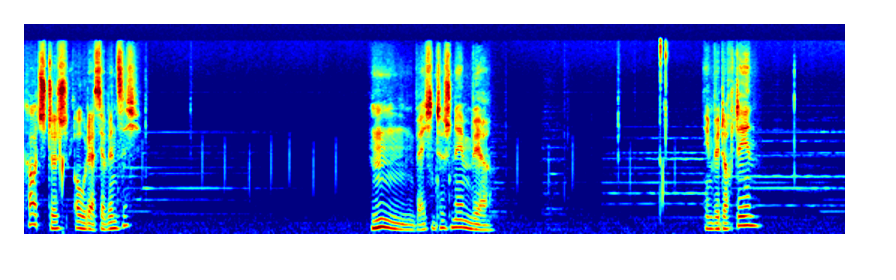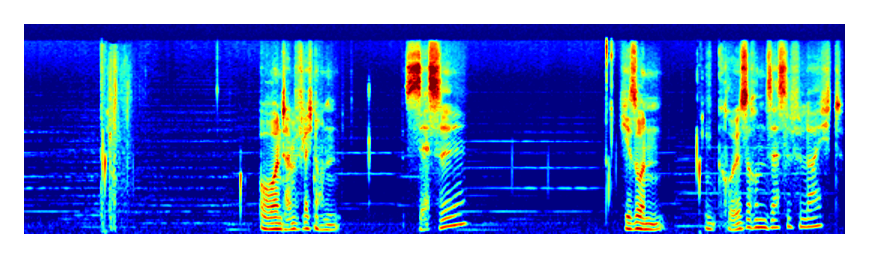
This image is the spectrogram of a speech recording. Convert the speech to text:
Couchtisch. Oh, der ist ja winzig. Hm, welchen Tisch nehmen wir? Nehmen wir doch den? Und haben wir vielleicht noch einen Sessel? Hier so einen, einen größeren Sessel vielleicht?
